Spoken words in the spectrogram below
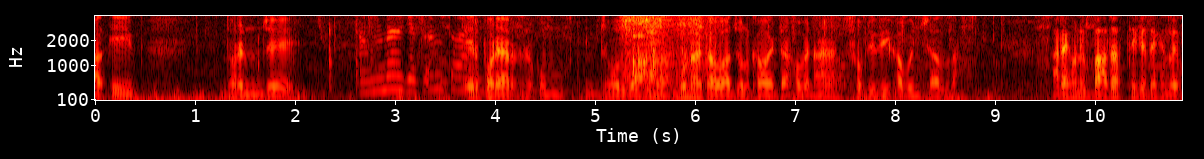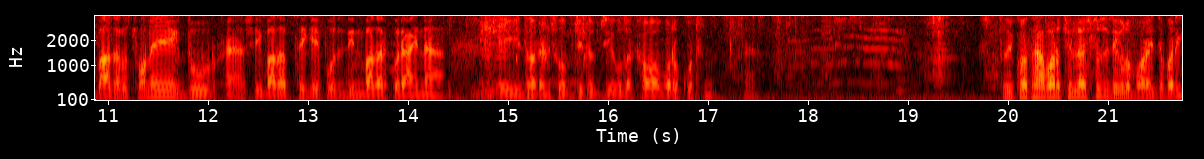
আর এই ধরেন যে এরপরে আর এরকম ঝোল বা বোনা বোনা খাওয়া, ঝোল খাওয়া এটা হবে না হ্যাঁ? সবজি দিয়ে খাব ইনশাল্লাহ আর এখন ওই বাজার থেকে দেখেন ভাই, বাজার হচ্ছে অনেক দূর হ্যাঁ? সেই বাজার থেকে প্রতিদিন বাজার করে আয় না এই ধরেন সবজি টবজি এগুলো খাওয়া বড় কঠিন হ্যাঁ? তুই কথা আবারও চলে আসলো, যদি এগুলো ভরাইতে পারি,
